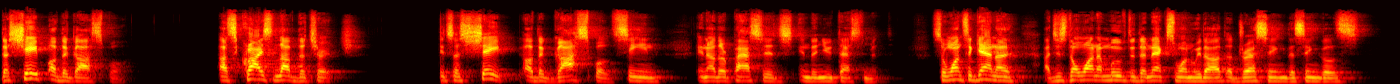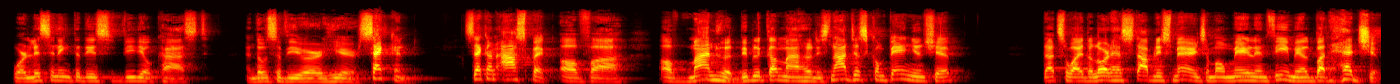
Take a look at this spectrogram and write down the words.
the shape of the gospel as Christ loved the church. It's a shape of the gospel seen in other passages in the New Testament. So once again, I, I just don't want to move to the next one without addressing the singles who are listening to this video cast and those of you who are here. Second, second aspect of, uh, of manhood, biblical manhood is not just companionship. That's why the Lord has established marriage among male and female, but headship.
